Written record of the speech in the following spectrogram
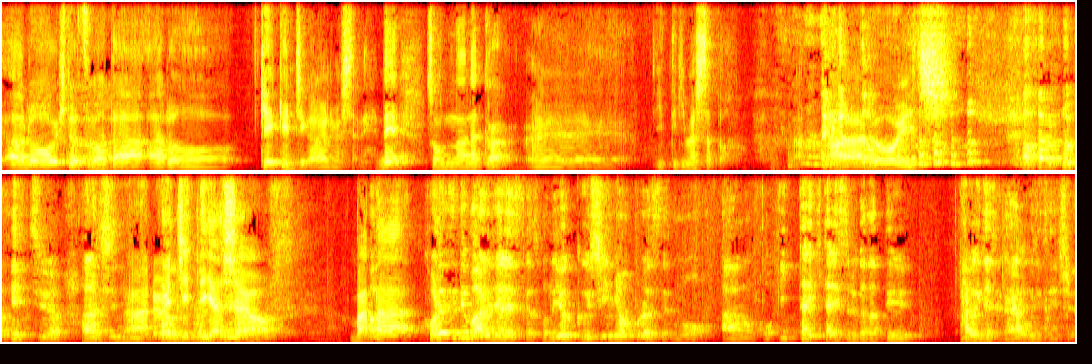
てあの一つまたあの経験値がありましたね。でそんな中、えー行ってきましたと。ROH ROH の話に ROH 行ってきましたよ。またこれでもあれじゃないですかそのよく新日本プロレスでもあのこう行ったり来たりする方っていうい。るわけじゃないですか、はい外国人選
